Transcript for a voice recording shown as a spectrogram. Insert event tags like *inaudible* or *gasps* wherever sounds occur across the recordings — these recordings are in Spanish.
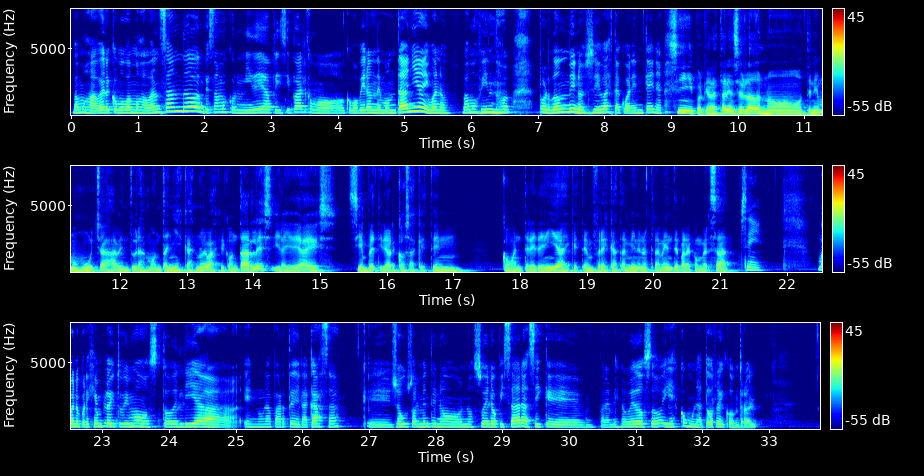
Vamos a ver cómo vamos avanzando. Empezamos con una idea principal, como, como vieron, de montaña. Y bueno, vamos viendo *laughs* por dónde nos lleva esta cuarentena. Sí, porque al estar encerrados no tenemos muchas aventuras montañescas nuevas que contarles y la idea es siempre tirar cosas que estén como entretenidas y que estén frescas también en nuestra mente para conversar. Sí. Bueno, por ejemplo, hoy tuvimos todo el día en una parte de la casa que yo usualmente no, no suelo pisar, así que para mí es novedoso y es como una torre de control.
